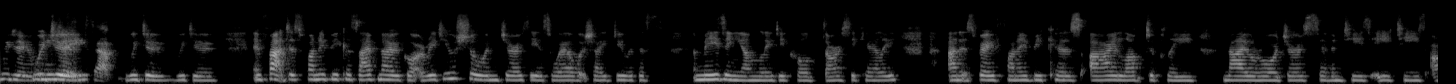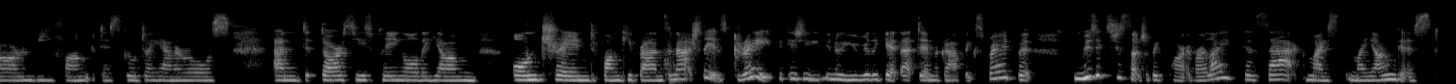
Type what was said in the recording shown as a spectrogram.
We do. We need do. it ASAP. We do. We do. In fact, it's funny because I've now got a radio show in Jersey as well, which I do with this amazing young lady called Darcy Kelly. And it's very funny because I love to play Nile Rodgers, 70s, 80s, R&B, funk, disco, Diana Ross. And Darcy's playing all the young, on-trend funky brands. And actually it's great because you, you know, you really get that demographic spread. But music's just such a big part of our life because Zach, my, my youngest,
